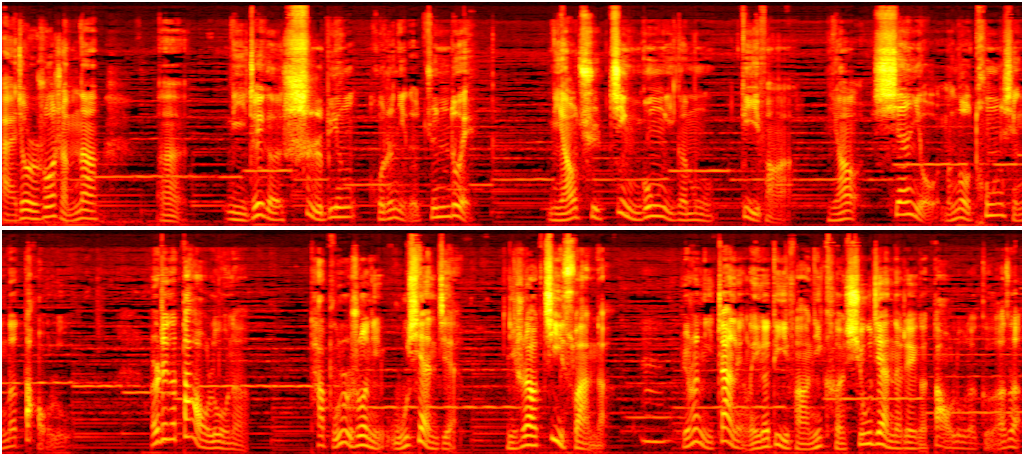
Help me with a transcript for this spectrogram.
哎，就是说什么呢？嗯，你这个士兵或者你的军队，你要去进攻一个目地方啊，你要先有能够通行的道路，而这个道路呢，它不是说你无限建，你是要计算的。嗯比如说你占领了一个地方，你可修建的这个道路的格子，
